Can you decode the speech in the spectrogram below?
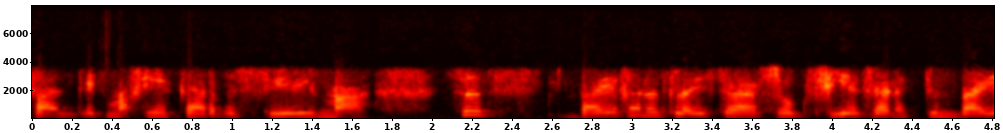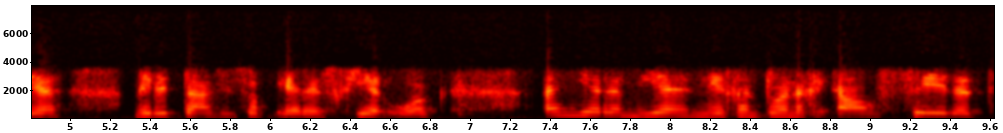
Want ek mag nie kar bestuur maar soos baie van ons luisteraars ook weet wanneer ek doen baie meditasies op RSG ook. In Jeremia 29:11 sê dit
